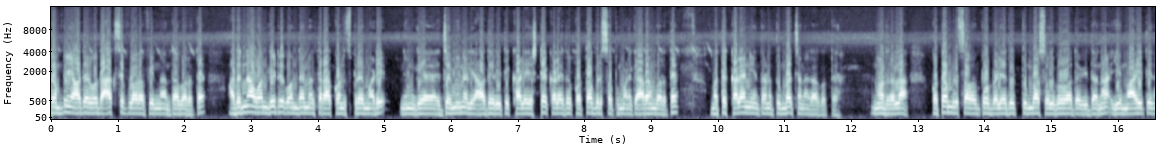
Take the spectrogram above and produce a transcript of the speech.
ಕಂಪ್ನಿ ಯಾವುದೇ ಇರ್ಬೋದು ಆಕ್ಸಿಫ್ಲೋರೋಫಿನ್ ಅಂತ ಬರುತ್ತೆ. ಅದನ್ನು ಒಂದು ಲೀಟ್ರಿಗೆ ಒಂದೇ ಮೇಲೆ ಥರ ಹಾಕ್ಕೊಂಡು ಸ್ಪ್ರೇ ಮಾಡಿ, ನಿಮಗೆ ಜಮೀನಲ್ಲಿ ಯಾವುದೇ ರೀತಿ ಕಳೆ, ಎಷ್ಟೇ ಕಳೆ ಇದ್ರೂ ಕೊತ್ತಂಬರಿ ಸೊಪ್ಪು ಮಾಡೋಕ್ಕೆ ಆರಾಮ ಬರುತ್ತೆ. ಮತ್ತು ಕಳೆ ನಿಯಂತ್ರಣ ತುಂಬ ಚೆನ್ನಾಗಾಗುತ್ತೆ. ನೋಡಿದ್ರಲ್ಲ ಕೊತ್ತಂಬರಿ ಸೊಪ್ಪು ಬೆಳೆಯೋದು ತುಂಬ ಸುಲಭವಾದ ವಿಧಾನ. ಈ ಮಾಹಿತಿನ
